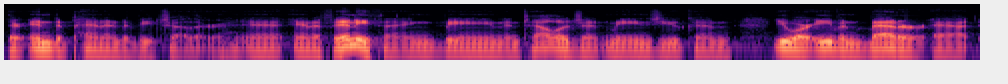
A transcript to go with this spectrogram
they're independent of each other. And, and if anything, being intelligent means you can you are even better at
